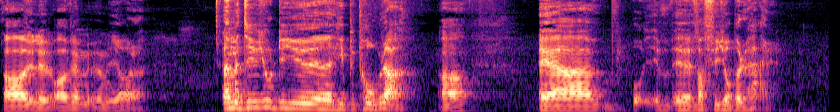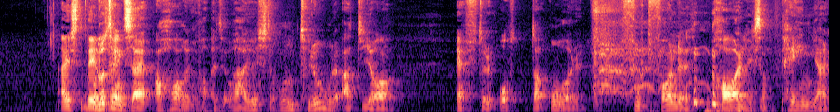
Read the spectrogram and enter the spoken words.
ja, eller ja, vem, vem är jag då? Ja, men du gjorde ju eh, Hippipora. Ja. Eh, och, eh, varför jobbar du här? Ja just det, Och då det. tänkte jag så här, aha, ja just det, hon tror att jag efter åtta år fortfarande har liksom pengar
